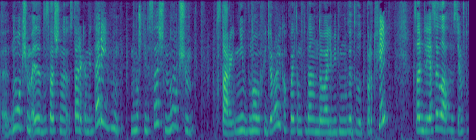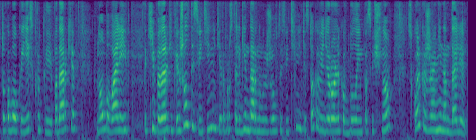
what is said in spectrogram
Э, ну, в общем, это достаточно старый комментарий. Ну, может, недостаточно, но, в общем, старый, не в новых видеороликах, поэтому тогда нам давали, видимо, вот этот вот портфель. На самом деле, я согласна с тем, что в Токобока есть крутые подарки, но бывали и такие подарки, как желтые светильники. Это просто легендарные уже желтые светильники. Столько видеороликов было им посвящено. Сколько же они нам дали?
